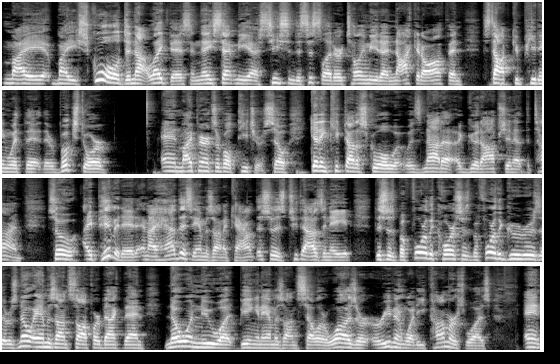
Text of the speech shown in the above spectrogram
my my school did not like this, and they sent me a cease and desist letter telling me to knock it off and stop competing with the, their bookstore. And my parents are both teachers, so getting kicked out of school was not a, a good option at the time. So I pivoted, and I had this Amazon account. This was 2008. This was before the courses, before the gurus. There was no Amazon software back then. No one knew what being an Amazon seller was, or, or even what e-commerce was. And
